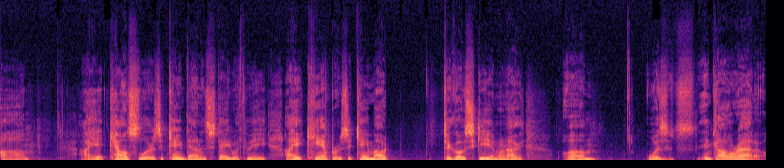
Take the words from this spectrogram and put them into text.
Um, I had counselors that came down and stayed with me. I had campers that came out to go skiing when I um, was in Colorado.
